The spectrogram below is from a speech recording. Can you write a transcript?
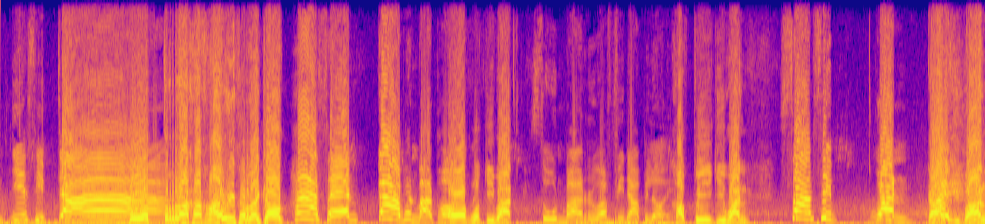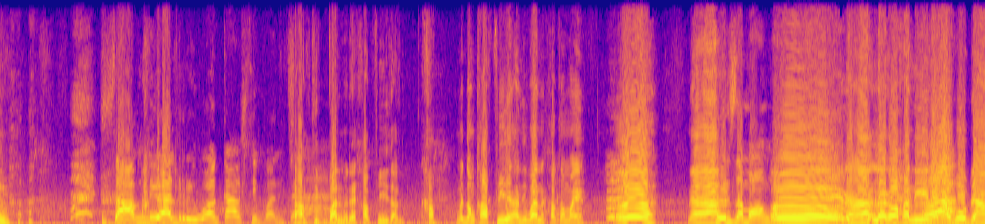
19.20 จ้าเปิดราคาขายไว้ที่เท่าไหรครับ 5,900 บาทพอออกรถกี่บาท ศูนย์บาทหรือว่าฟรีดาวน์ไปเลย ขับฟรีกี่วัน30 วัน90วันสามเดือนหรือว่า 90 วันจ้า 30 วันไม่ได้ขับฟรีสามขับไม่ต้องขับฟรี30วันขับทำไม เออ นะฮะคืนสมองก่เออนอนะฮะแล้วก็คันนี้นะครับเออผมนะ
